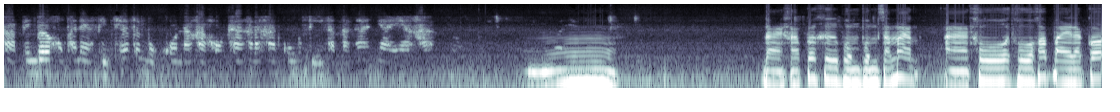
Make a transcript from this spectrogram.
ค่ะ เป็นเบอร์ของแผนกสินเชื่อส่วนบุคคลนะคะ ของทางธนาคารกรุงศรีสำนักงานใหญ่อะค่ะ อืมได้ครับ ก็คือผมผมสามารถ อ่าโทรโทรเข้าไปแล้วก็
